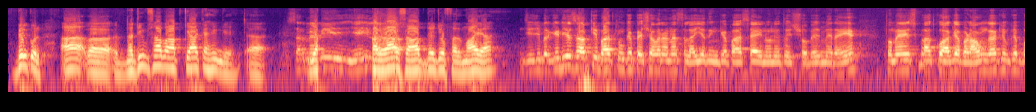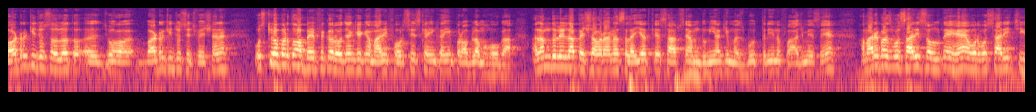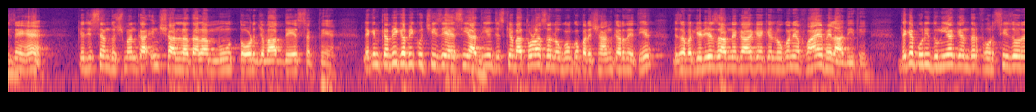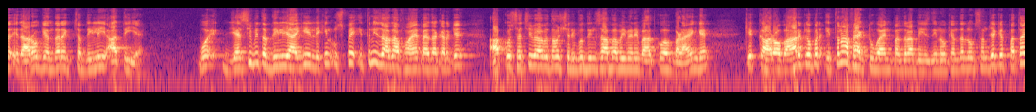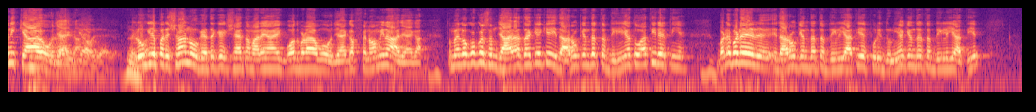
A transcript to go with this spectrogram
बिल्कुल। आ, आ, नदीम साहब आप क्या कहेंगे? आ, सर मैं भी यही करार साहब ने जो फरमाया जी जी ब्रिगेडियर साहब की बात क्योंकि पेशा वराना सलाहियत इनके पास है इन्होंने तो इस शोबे में रहे हैं। तो मैं इस बात को आगे बढ़ाऊँगा क्योंकि बॉर्डर की जो सहूलत जो बॉर्डर की जो सिचुएशन है, उसके ऊपर तो आप बेफिक्र हो जाएँगे कि हमारी फोर्सेस कहीं कहीं प्रॉब्लम होगा। अलहमदिल्ला पेशा वराना सलाहियत के हिसाब से हम दुनिया की मज़बूत तरीन अफवाज में से हैं। हमारे पास वो सारी सहूलतें हैं और वो सारी चीज़ें हैं कि जिससे हम दुश्मन का इन ताला मुँह तोड़ जवाब दे सकते हैं। लेकिन कभी कभी कुछ चीज़ें ऐसी आती हैं जिसके बाद थोड़ा सा लोगों को परेशान कर देती हैं। जिस ब्रिगेडियर साहब ने कहा कि लोगों ने अफवाहें फैला दी थी। देखिए पूरी दुनिया के अंदर फोर्सेज और इदारों के अंदर एक तब्दीली आती है। वो जैसी भी तब्दीली आएगी लेकिन उस पर इतनी ज़्यादा अफवाहें पैदा करके आपको सच्ची बात बताऊँ शरीफुद्दीन साहब अभी मेरी बात को बढ़ाएँगे कि कारोबार के ऊपर इतना फैक्ट हुआ इन पंद्रह बीस दिनों के अंदर। लोग समझे कि पता नहीं क्या हो जाएगा। क्या हो जाएगा। लोग ये परेशान हो गए थे कि शायद हमारे यहाँ एक बहुत बड़ा वो हो जाएगा फिनोमिना आ जाएगा। तो मैं लोगों को समझा रहा था कि, कि इदारों के अंदर तब्दीलियाँ तो आती रहती हैं। बड़े बड़े इदारों के अंदर तब्दीली आती है पूरी दुनिया के अंदर तब्दीली आती है।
